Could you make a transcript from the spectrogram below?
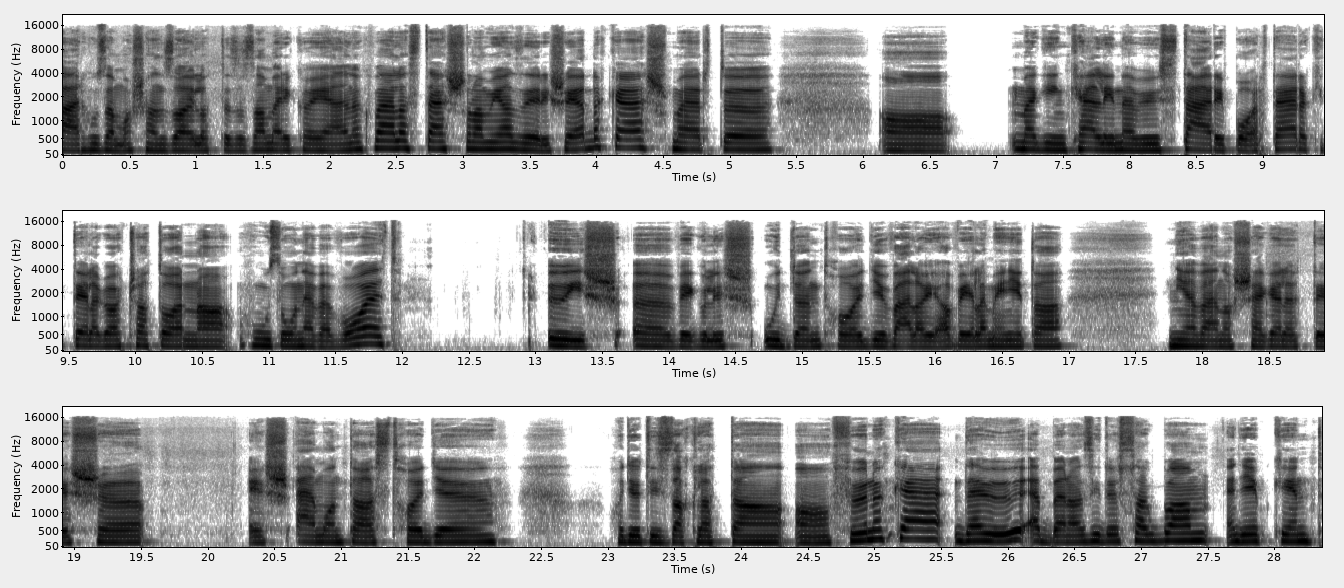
párhuzamosan zajlott ez az amerikai elnökválasztással, ami azért is érdekes, mert a megint Kelly nevű sztárriporter, aki tényleg a csatorna húzó neve volt, ő is végül is úgy dönt, hogy vállalja a véleményét a nyilvánosság előtt, és, és elmondta azt, hogy hogy őt is zaklatta a főnöke, de ő ebben az időszakban egyébként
